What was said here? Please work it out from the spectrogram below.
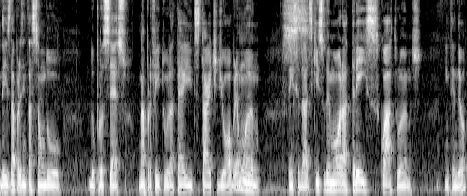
desde a apresentação do, do processo na prefeitura até start de obra é um ano. Tem cidades que isso demora 3, 4 anos, entendeu?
